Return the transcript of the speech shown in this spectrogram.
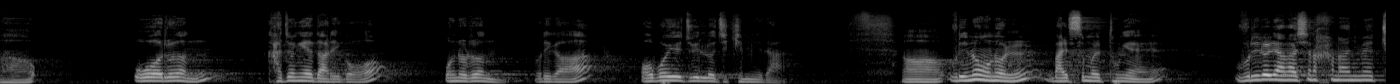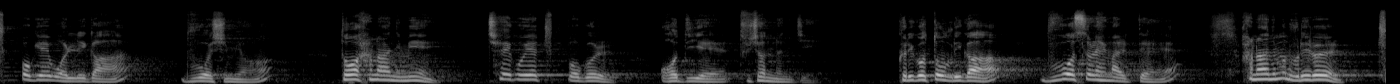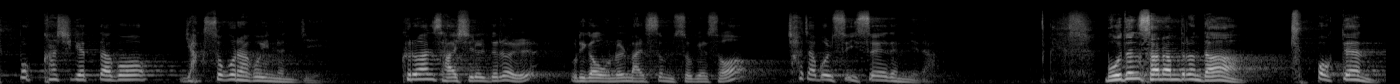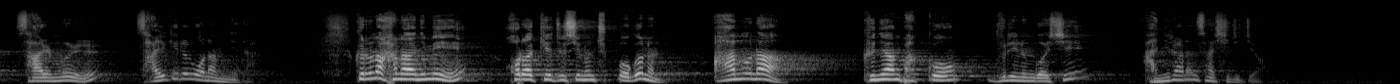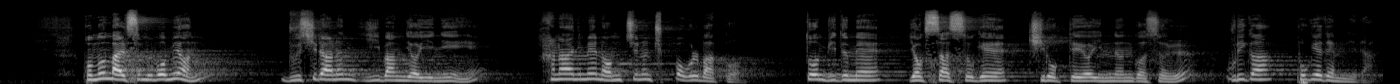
아, 5월은 가정의 달이고 오늘은 우리가 어버이 주일로 지킵니다. 어, 우리는 오늘 말씀을 통해 우리를 향하신 하나님의 축복의 원리가 무엇이며 또 하나님이 최고의 축복을 어디에 두셨는지 그리고 또 우리가 무엇을 행할 때 하나님은 우리를 축복하시겠다고 약속을 하고 있는지 그러한 사실들을 우리가 오늘 말씀 속에서 찾아볼 수 있어야 됩니다. 모든 사람들은 다 축복된 삶을 살기를 원합니다. 그러나 하나님이 허락해 주시는 축복은 아무나 그냥 받고 누리는 것이 아니라는 사실이죠. 본문 말씀을 보면 루시라는 이방 여인이 하나님의 넘치는 축복을 받고 또 믿음의 역사 속에 기록되어 있는 것을 우리가 보게 됩니다.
